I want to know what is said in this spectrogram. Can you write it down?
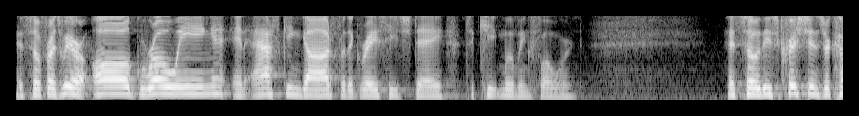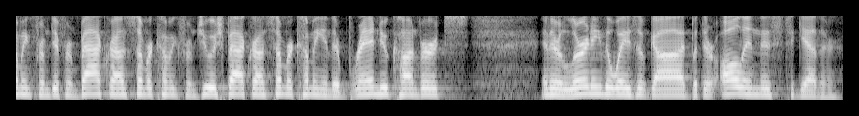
And so, friends, we are all growing and asking God for the grace each day to keep moving forward. And so these Christians are coming from different backgrounds. Some are coming from Jewish backgrounds, some are coming in, they're brand new converts, and they're learning the ways of God, but they're all in this together.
